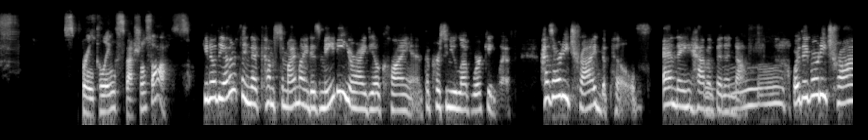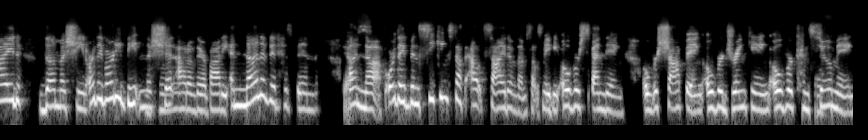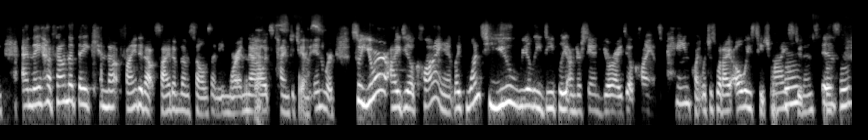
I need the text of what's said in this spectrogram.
sprinkling special sauce. You know, the other thing that comes to my mind is maybe your ideal client, the person you love working with, has already tried the pills and they haven't been enough. Mhm. Or they've already tried the machine, or they've already beaten the shit Mhm. out of their body, and none of it has been Yes. enough. Or they've been seeking stuff outside of themselves, maybe overspending, over shopping, over drinking, over consuming, and they have found that they cannot find it outside of themselves anymore. And now it's time to turn yes. inward. So, your ideal client, like once you really deeply understand your ideal client's pain point, which is what I always teach my Mhm. students, is Mhm.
